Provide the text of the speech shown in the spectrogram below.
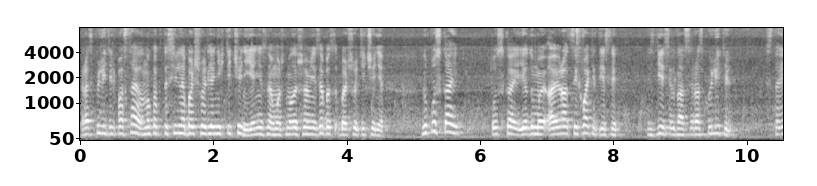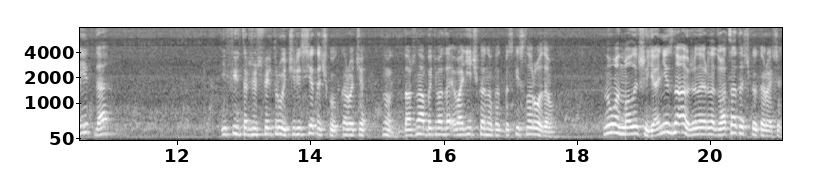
Распылитель поставил, но как-то сильно большое для них течение. Я не знаю, может малышам нельзя большое течение. Ну пускай, пускай. Я думаю, аэрации хватит, если здесь у нас распылитель стоит, да? И фильтр же фильтрует через сеточку, короче, ну, должна быть вода, водичка, ну, как бы с кислородом. Ну, вон, малыши, я не знаю, уже, наверное, двадцаточка, короче.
